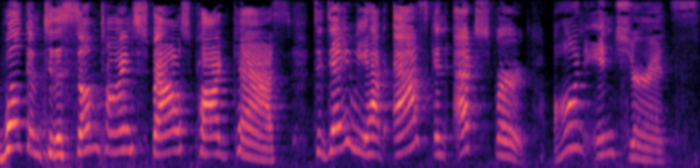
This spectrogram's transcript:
Welcome to the Sometimes Spouse podcast. Today we have Ask an Expert on Insurance.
